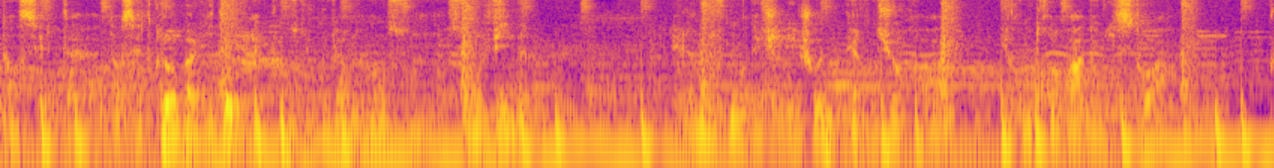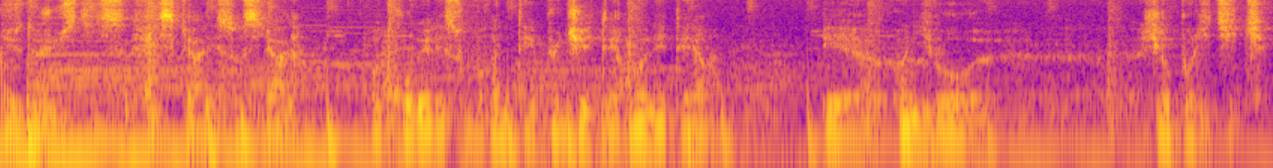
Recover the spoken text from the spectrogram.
dans, cette, dans cette globalité, les réponses du gouvernement sont, sont vides. Et le mouvement des Gilets jaunes perdurera et rentrera dans l'histoire. Plus de justice fiscale et sociale, retrouver les souverainetés budgétaires, monétaires et euh, au niveau euh, géopolitique.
